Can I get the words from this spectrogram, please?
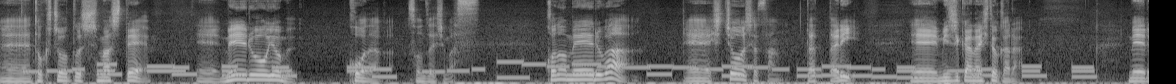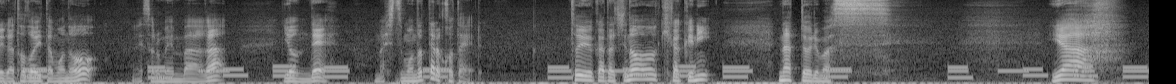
えー特徴としまして、えーメールを読むコーナーが存在します。このメールは、えー視聴者さんだったり、え身近な人からメールが届いたものをそのメンバーが読んで、まあ、質問だったら答える。という形の企画になっております。いやー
